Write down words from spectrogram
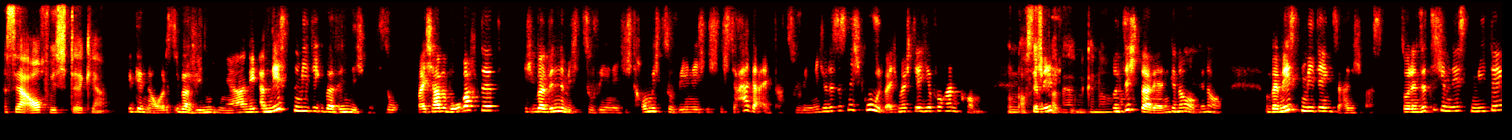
ist ja auch wichtig, ja. Genau, das Überwinden, ja. Nee, am nächsten Meeting überwinde ich mich so. Weil ich habe beobachtet, ich überwinde mich zu wenig, ich traue mich zu wenig, ich, ich sage einfach zu wenig. Und es ist nicht gut, weil ich möchte ja hier vorankommen. Und auch sichtbar nächsten, werden, genau. Und sichtbar werden, genau, genau. Und beim nächsten Meeting sage ich was. So, dann sitze ich im nächsten Meeting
